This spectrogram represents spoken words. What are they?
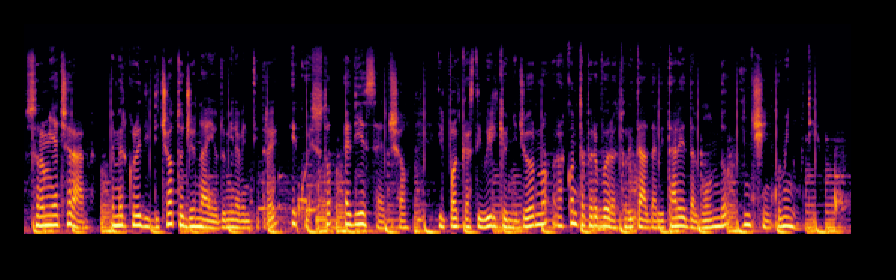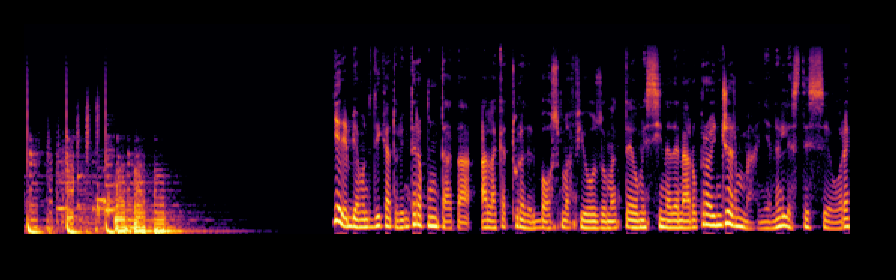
sono Mia Ceran. È mercoledì 18 gennaio 2023 e questo è The Essential, il podcast di Will che ogni giorno racconta per voi l'attualità dall'Italia e dal mondo in 5 minuti. Ieri abbiamo dedicato l'intera puntata alla cattura del boss mafioso Matteo Messina Denaro, però in Germania, nelle stesse ore,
